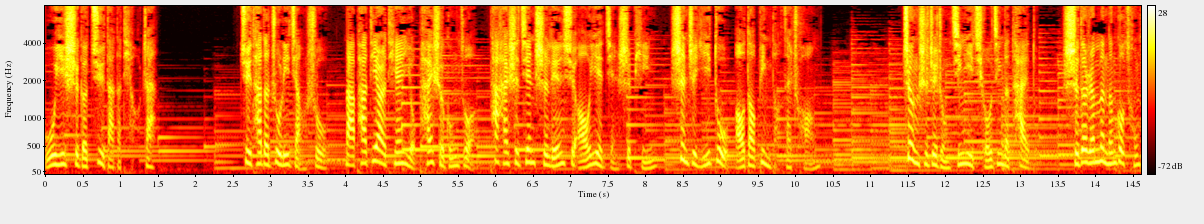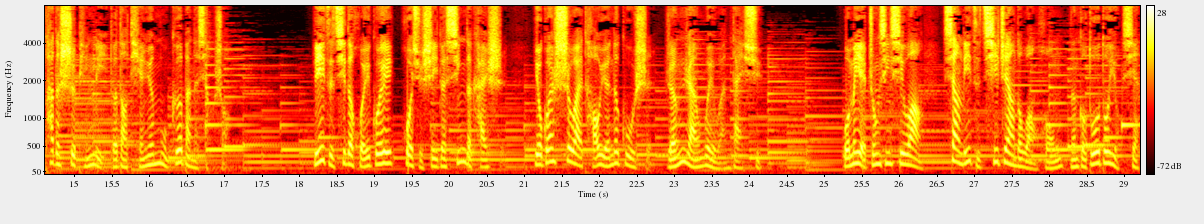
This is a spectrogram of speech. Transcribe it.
无疑是个巨大的挑战。据他的助理讲述，哪怕第二天有拍摄工作，他还是坚持连续熬夜剪视频，甚至一度熬到病倒在床。正是这种精益求精的态度，使得人们能够从他的视频里得到田园牧歌般的享受。李子柒的回归或许是一个新的开始，有关世外桃源的故事仍然未完待续。我们也衷心希望。像李子柒这样的网红能够多多涌现。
